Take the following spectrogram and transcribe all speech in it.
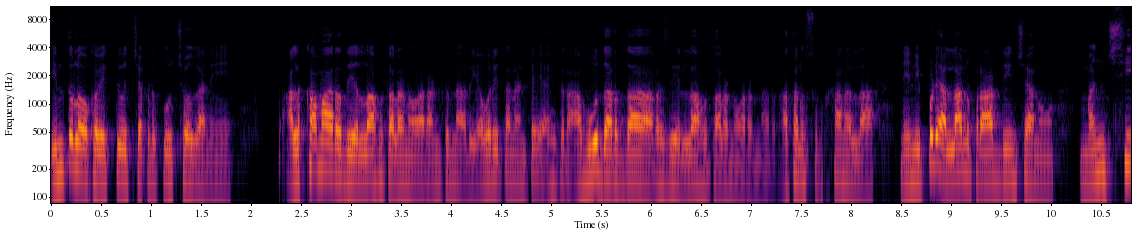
ఇంతలో ఒక వ్యక్తి వచ్చి అక్కడ కూర్చోగానే అల్కమా రజీ అల్లాహు తలను వారు అంటున్నారు. ఎవరితనంటే ఇతను అబూ దర్దా రజీ అల్లాహు తలను వారు అన్నారు. అతను సుబ్హానల్లా నేను ఇప్పుడే అల్లాను ప్రార్థించాను. మంచి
